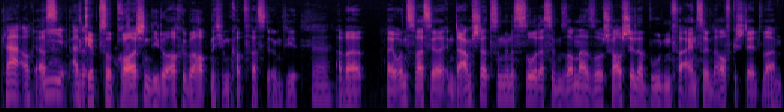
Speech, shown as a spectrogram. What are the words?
klar, auch ja die, es also gibt so Branchen, die du auch überhaupt nicht im Kopf hast irgendwie. ja. Aber bei uns war es ja in Darmstadt zumindest so, dass im Sommer so Schaustellerbuden vereinzelt aufgestellt waren.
